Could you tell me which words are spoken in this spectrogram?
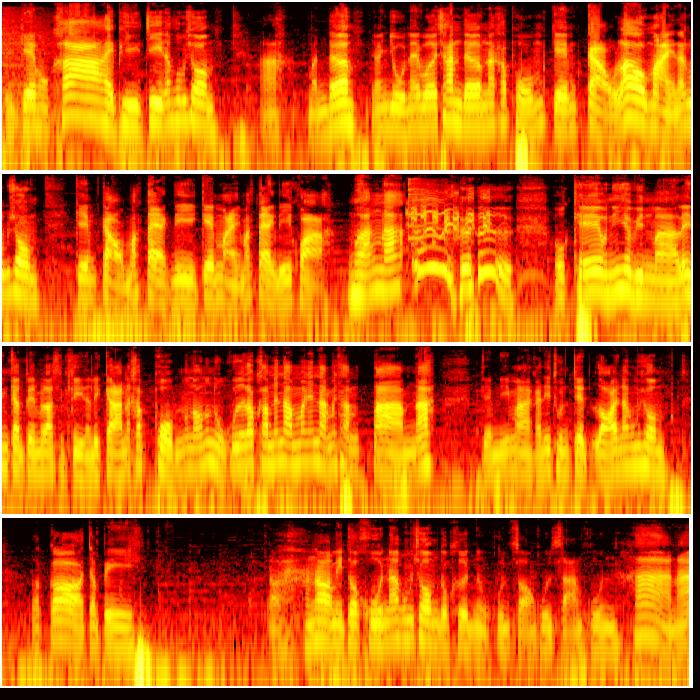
เป็นเกมของค่าย PG นะคุณผู้ชม อะเหมือนเดิมยังอยู่ในเวอร์ชั่นเดิมนะครับผมเกมเก่าเล่าใหม่นะคุณผู้ชม เกมเก่ามักแตกดีเกมใหม่มักแตกดีกว่า มั้งนะโอเค วันนี้เฮียวินมาเล่นกันเป็นเวลา 14 นาฬิกานะครับ ผมน้องๆหนูๆคุณได้รับคำแนะนำไม่แนะนำไม่ทำตามนะ เกมนี้มากันที่ทุน 700 นะคุณผู้ชม แล้วก็จะไปข้างนอกมีตัวคูณนะคุณผู้ชม ตัวคูณ1คูณ2คูณ3คูณ5นะ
